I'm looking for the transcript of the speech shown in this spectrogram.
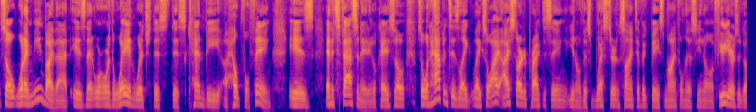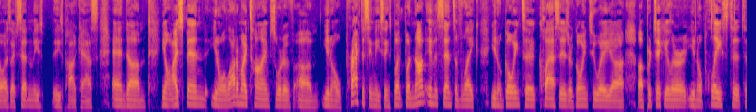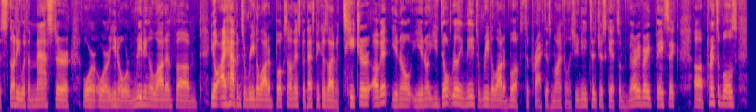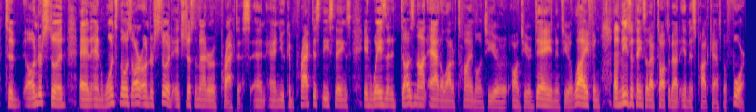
So what I mean by that is that, or, or the way in which this this can be a helpful thing is, and it's fascinating. Okay, so so what happens is like like so I I started practicing you know this Western scientific based mindfulness you know a few years ago, as I've said in these these podcasts, and um, you know I spend you know a lot of my time sort of um, you know practicing these things, but but not in the sense of like you know going to classes or going to a uh, a particular you know place to to study with a master or or you know or reading a lot of um, you know I happen to read a lot of books on this, but that's because I'm a teacher of it. You know you know you don't really need to read a lot of books to practice mindfulness. You need to just get some very very basic uh, principles to understood, and and once those are understood, it's just a matter of practice, and and you can practice these things in ways that it does not add a lot of time onto your onto your day and into your life, and and these are things that I've talked about in this podcast before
